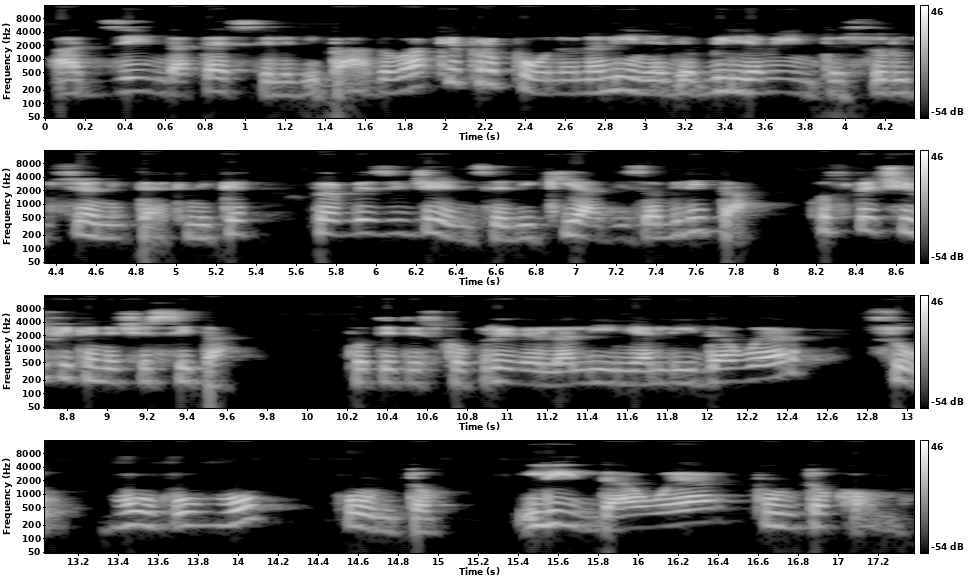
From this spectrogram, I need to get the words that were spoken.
azienda tessile di Padova che propone una linea di abbigliamento e soluzioni tecniche per le esigenze di chi ha disabilità o specifiche necessità. Potete scoprire la linea Lidaware su www.lidaware.com.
